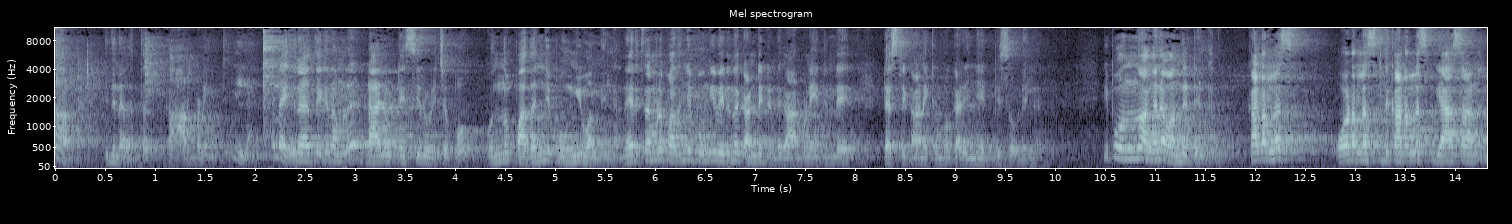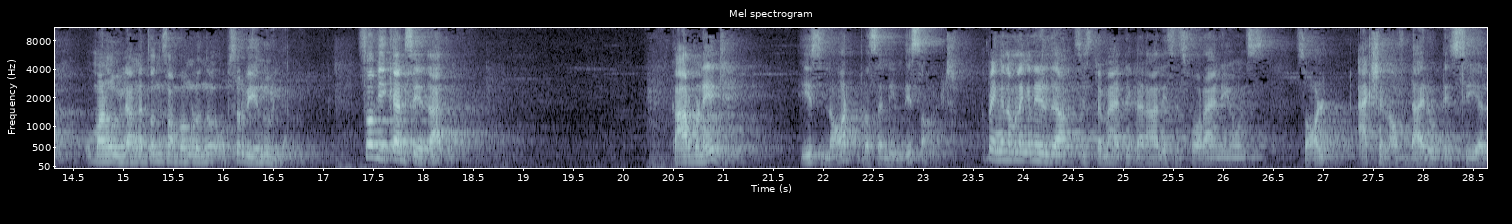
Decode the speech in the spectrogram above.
ആ ഇതിനകത്ത് കാർബണേറ്റ് ഇല്ല. അല്ലെ? ഇതിനകത്തേക്ക് നമ്മൾ ഡാലൂട്ട് ടെസ്റ്റിൽ ഒഴിച്ചപ്പോൾ ഒന്നും പതഞ്ഞ് പൊങ്ങി വന്നില്ല. നേരത്തെ നമ്മൾ പതഞ്ഞ് പൊങ്ങി വരുന്ന കണ്ടിട്ടുണ്ട് കാർബണേറ്റിന്റെ ടെസ്റ്റ് കാണിക്കുമ്പോൾ കഴിഞ്ഞ എപ്പിസോഡിൽ ഇപ്പോൾ ഒന്നും അങ്ങനെ വന്നിട്ടില്ല. കളർലെസ് ഓർഡർലെസ് ഇത് കളർലെസ് ഗ്യാസ് ആണ്. മണവുമില്ല. അങ്ങനത്തെ ഒന്നും സംഭവങ്ങളൊന്നും ഒബ്സർവ് ചെയ്യുന്നുമില്ല. So we can say that carbonate is not present in the salt അപ്പോൾ എങ്ങനെ നമ്മൾ എങ്ങനെ എഴുതുക? Systematic analysis for anions salt action of dilute C L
